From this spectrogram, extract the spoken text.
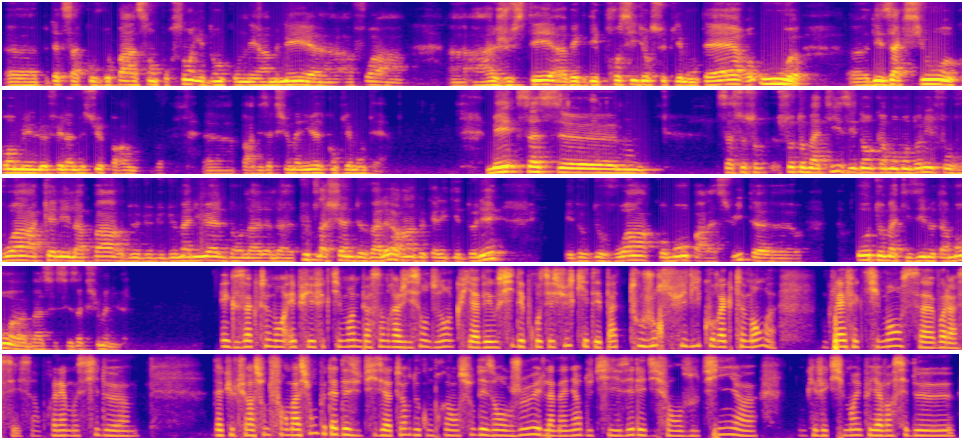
peut-être ça ne couvre pas à 100% et donc on est amené à, à fois à, ajuster avec des procédures supplémentaires ou des actions, comme il le fait là, monsieur, par, par des actions manuelles complémentaires. Mais ça se, ça s'automatise et donc à un moment donné, il faut voir quelle est la part du, manuel dans toute la chaîne de valeur hein, de qualité de données et donc de voir comment par la suite euh, automatiser notamment euh, bah, ces, actions manuelles. Exactement. Et puis effectivement, une personne réagissant en disant qu'il y avait aussi des processus qui n'étaient pas toujours suivis correctement. Donc là, effectivement, ça, voilà, c'est un problème aussi de d'acculturation de formation, peut-être des utilisateurs, de compréhension des enjeux et de la manière d'utiliser les différents outils. Euh, donc effectivement, il peut y avoir ces deux,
